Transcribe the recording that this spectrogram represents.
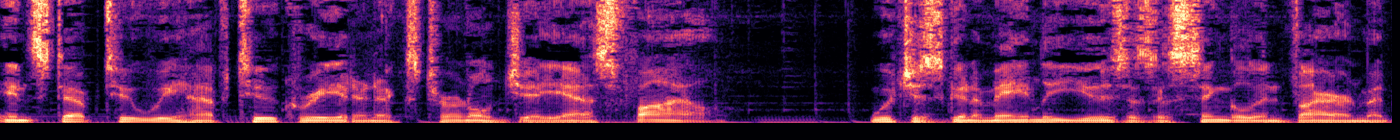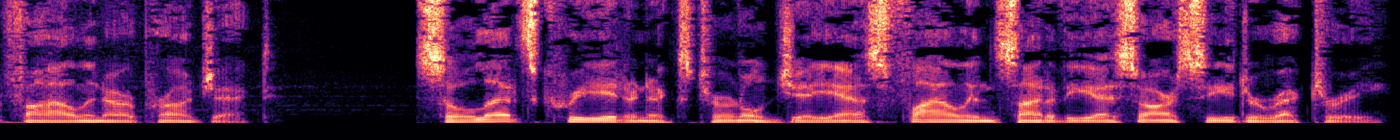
In step 2 we have to create an external JS file. Which is gonna mainly use as a single environment file in our project. So let's create an external JS file inside of the src directory.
